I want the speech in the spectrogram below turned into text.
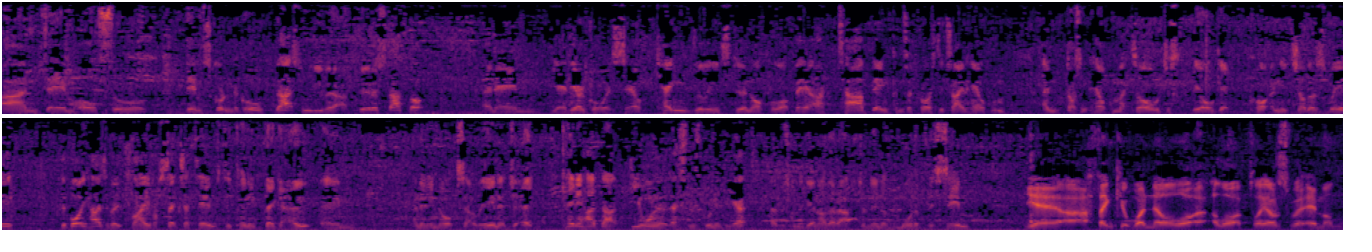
and um, also them scoring the goal. That's when we were at our poorest, I thought. And um, yeah, their goal itself. King really needs to do an awful lot better. Tav then comes across to try and help him and doesn't help him at all. Just they all get caught in each other's way. The boy has about five or six attempts to kind of dig it out. Um, and then he knocks it away, and it, it kind of had that feeling that this was going to be it. It was going to be another afternoon of more of the same. Yeah, I, think at 1 0, a lot, of, a lot of players, were, um,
